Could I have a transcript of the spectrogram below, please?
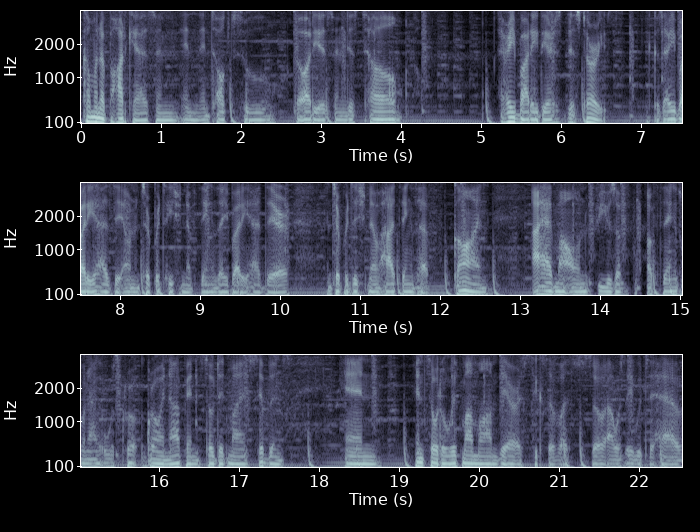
come on a podcast and, and, and talk to the audience and just tell everybody their, their stories because everybody has their own interpretation of things. Everybody had their interpretation of how things have gone. I had my own views of, of things when I was gro- growing up, and so did my siblings. And in total, with my mom, there are six of us. So I was able to have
